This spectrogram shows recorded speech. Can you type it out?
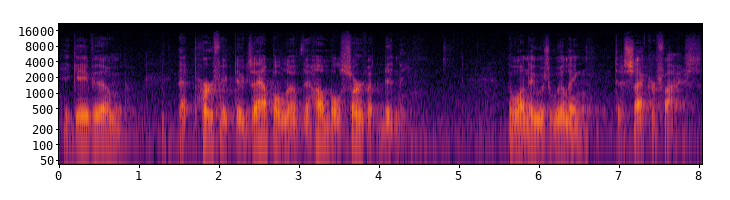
He gave them that perfect example of the humble servant, didn't he? The one who was willing to sacrifice.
